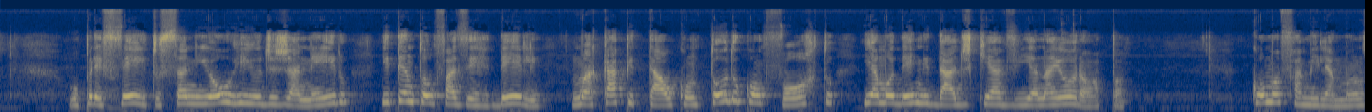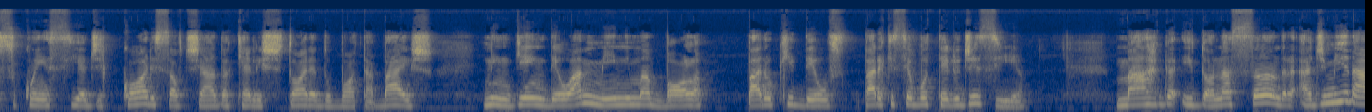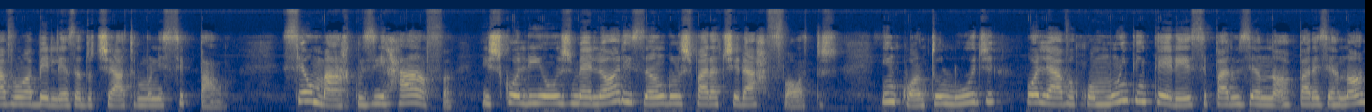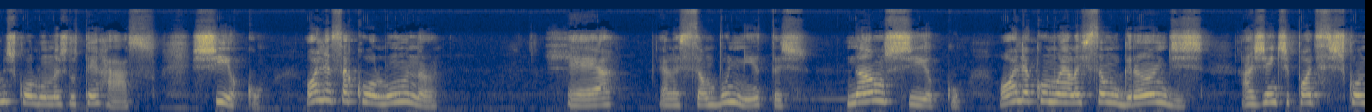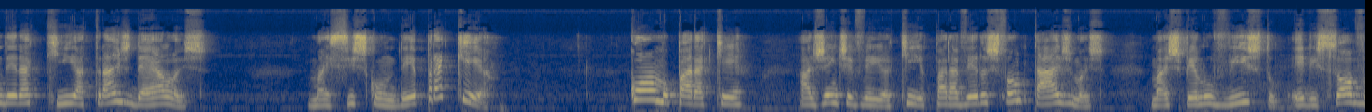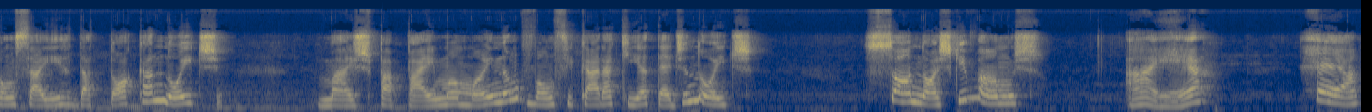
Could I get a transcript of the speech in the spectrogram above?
O prefeito saneou o Rio de Janeiro e tentou fazer dele uma capital com todo o conforto e a modernidade que havia na Europa. Como a família Manso conhecia de cor e salteado aquela história do bota abaixo, ninguém deu a mínima bola para o que Deus, para que seu botelho dizia. Marga e Dona Sandra admiravam a beleza do teatro municipal. Seu Marcos e Rafa escolhiam os melhores ângulos para tirar fotos, enquanto Lude olhavam com muito interesse para, para as enormes colunas do terraço. Chico, olha essa coluna. É, elas são bonitas. Não, Chico, olha como elas são grandes. A gente pode se esconder aqui, atrás delas. Mas se esconder para quê? Como para quê? A gente veio aqui para ver os fantasmas mas pelo visto eles só vão sair da toca à noite. Mas papai e mamãe não vão ficar aqui até de noite. Só nós que vamos. Ah, é? É.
